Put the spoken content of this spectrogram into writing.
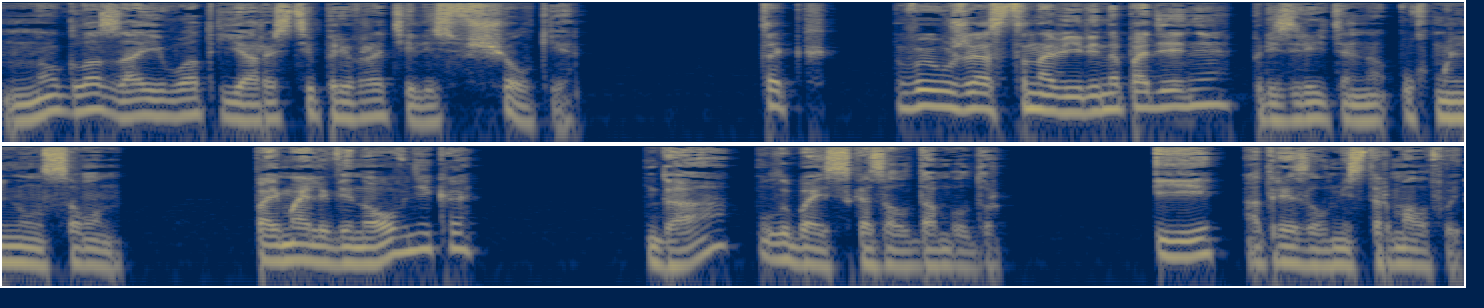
но глаза его от ярости превратились в щелки. «Так «Вы уже остановили нападение?» – презрительно ухмыльнулся он. «Поймали виновника?» «Да», – улыбаясь, сказал Дамблдор. «И?» – отрезал мистер Малфой.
